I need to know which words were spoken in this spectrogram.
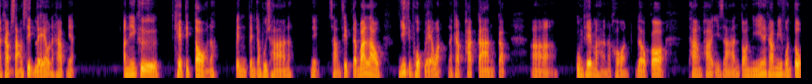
นะครับ30แล้วนะครับเนี่ยอันนี้คือเขตติดต่อเนาะเป็นเป็นกัมพูชาเนาะนี่30แต่บ้านเรา 26 แล้วอะนะครับภาคกลางกับกรุงเทพมหานคร แล้วก็ ทางภาคอีสานตอนนี้นะครับ มีฝนตก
